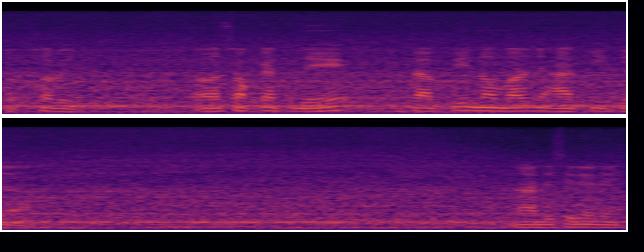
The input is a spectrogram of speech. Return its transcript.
so- sorry. Eh, soket D tapi nomornya A3 nah di sini nih.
